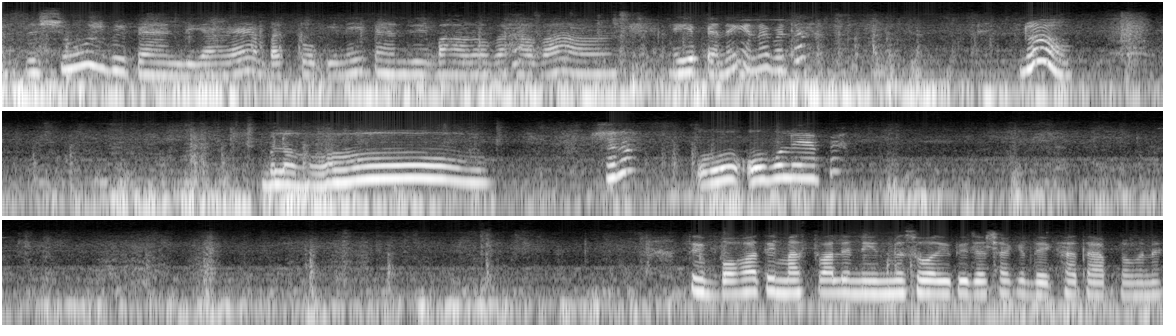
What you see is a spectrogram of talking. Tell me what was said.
इसने शूज़ भी पहन लिया है बस टोपी नहीं पहन रही बाहर होगा हवा। ये पहनेंगे ना बेटा? बोलो हो है ना? ओ ओ बोलो यहाँ पे। तो बहुत ही मस्त वाले नींद में सो रही थी, जैसा कि देखा था आप लोगों ने।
